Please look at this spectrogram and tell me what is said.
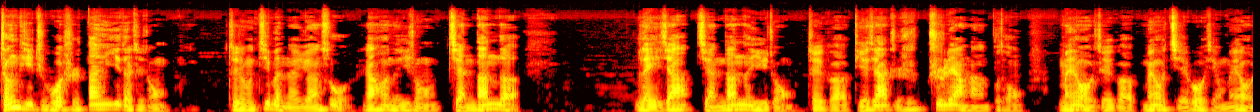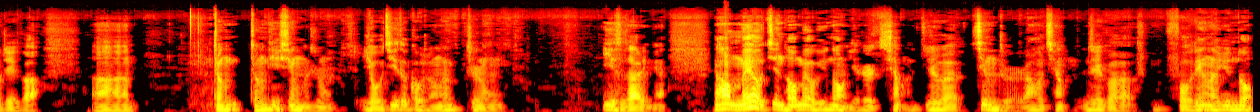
整体只不过是单一的这种。这种基本的元素，然后呢，一种简单的累加，简单的一种这个叠加，只是质量上的不同，没有这个没有结构性，没有这个啊整整体性的这种有机的构成的这种意思在里面。然后没有尽头，没有运动，也是强这个静止，然后强这个否定的运动，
